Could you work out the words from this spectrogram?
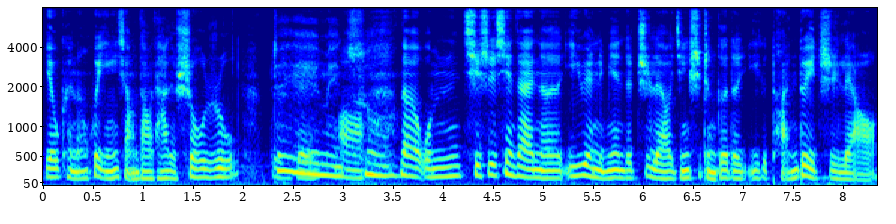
也有可能会影响到他的收入，对不对？没错。那我们其实现在呢，医院里面的治疗已经是整个的一个团队治疗。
